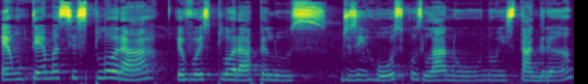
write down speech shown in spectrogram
É um tema a se explorar. Eu vou explorar pelos desenroscos lá no, no Instagram.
